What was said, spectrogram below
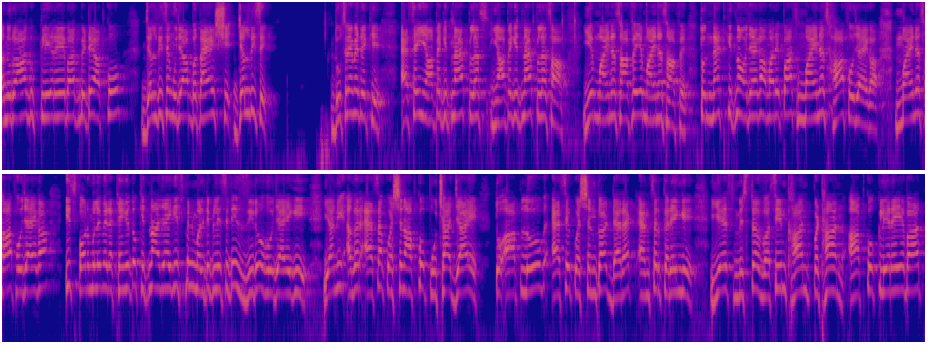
अनुराग क्लियर है ये बात बेटे आपको? जल्दी से मुझे आप बताएँ जल्दी से. दूसरे में देखिए, ऐसे ही यहाँ पे कितना है? प्लस यहाँ पे कितना है? प्लस हाफ़ ये माइनस हाफ़ है, ये माइनस हाफ़ है. तो नेट कितना हो जाएगा हमारे पास? माइनस हाफ़ हो जाएगा. माइनस हाफ़ हो जाएगा. इस फॉर्मूले में रखेंगे तो कितना आ जाएगी? इसमें मल्टीप्लिसिटी ज़ीरो हो जाएगी. यानी अगर ऐसा क्वेश्चन आपको पूछा जाए तो आप लोग ऐसे क्वेश्चन का डायरेक्ट आंसर करेंगे. यस मिस्टर वसीम खान पठान, आपको क्लियर है ये बात?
